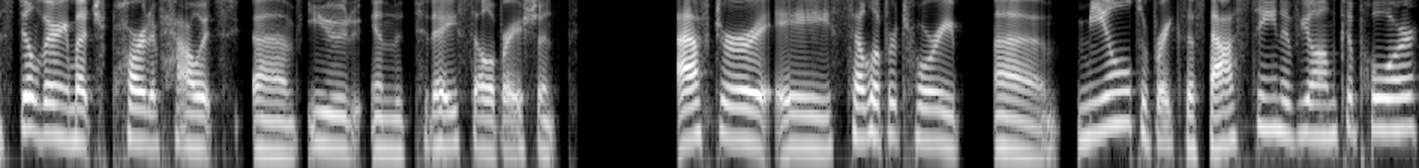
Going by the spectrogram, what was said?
still very much part of how it's uh, viewed in the today's celebration. After a celebratory uh, meal to break the fasting of Yom Kippur,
